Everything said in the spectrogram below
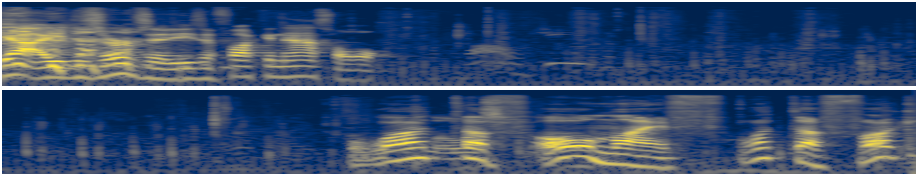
Yeah, he deserves it. He's a fucking asshole. What the? F- oh my! F- what the fuck?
